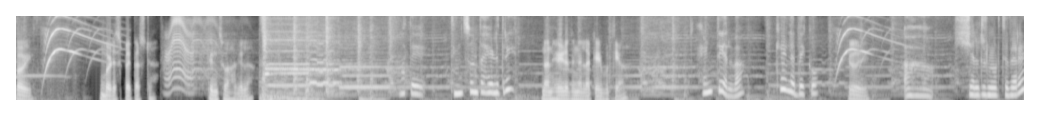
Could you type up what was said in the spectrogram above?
ಹೋಯ್ ಬಡಿಸ್ಬೇಕಷ್ಟೆ. ತಿನ್ಸೋ ಹಾಗಿಲ್ಲ. ಮತ್ತೆ ತಿನ್ಸು ಅಂತ ಹೇಳಿದ್ರಿ? ನಾನು ಹೇಳಿದನ್ನೆಲ್ಲ ಕೇಳ್ಬಿಡ್ತೀಯಾ? ಹೆಂಡತಿ ಅಲ್ವಾ? ಕೇಳಲೇಬೇಕು. ಏಯ್ ಎಲ್ರು ನೋಡ್ತಿದ್ದಾರೆ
